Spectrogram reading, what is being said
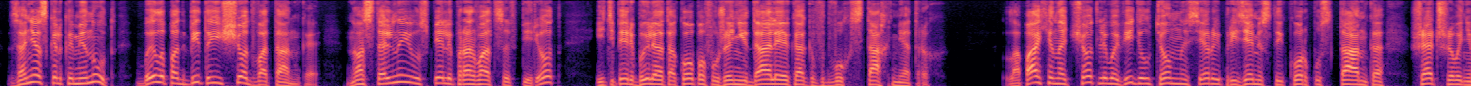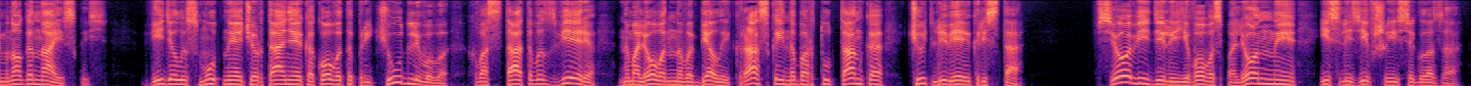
За несколько минут было подбито еще два танка, но остальные успели прорваться вперед и теперь были от окопов уже не далее, как в двухстах метрах. Лопахин отчетливо видел темно-серый приземистый корпус танка, шедшего немного наискось видел и смутные очертания какого-то причудливого, хвостатого зверя, намалеванного белой краской на борту танка чуть левее креста. Все видели его воспаленные и слезившиеся глаза.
